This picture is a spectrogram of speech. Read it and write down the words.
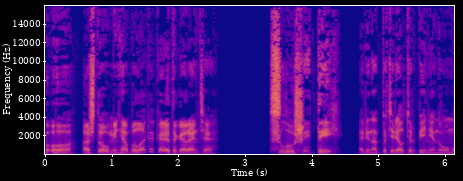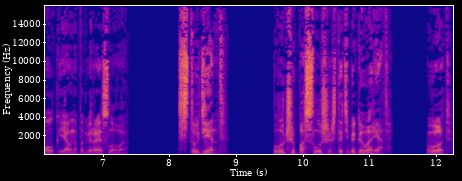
«О, а что, у меня была какая-то гарантия?» «Слушай, ты...» Ренат потерял терпение, но умолк, явно подбирая слово. «Студент, Лучше послушай, что тебе говорят. Вот,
